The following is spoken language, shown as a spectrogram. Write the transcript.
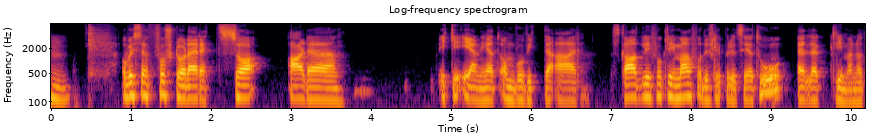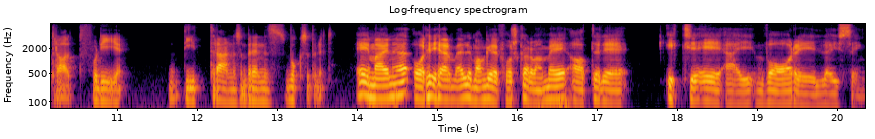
Mm. Og hvis jeg forstår deg rett, så er det ikke enighet om hvorvidt det er skadelig for klimaet for du slipper ut CO2, eller klimanøytralt fordi de trærne som brennes, vokser på nytt. Jeg mener, og det gjør veldig mange forskere med meg, at det ikke er ei varig løsning.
